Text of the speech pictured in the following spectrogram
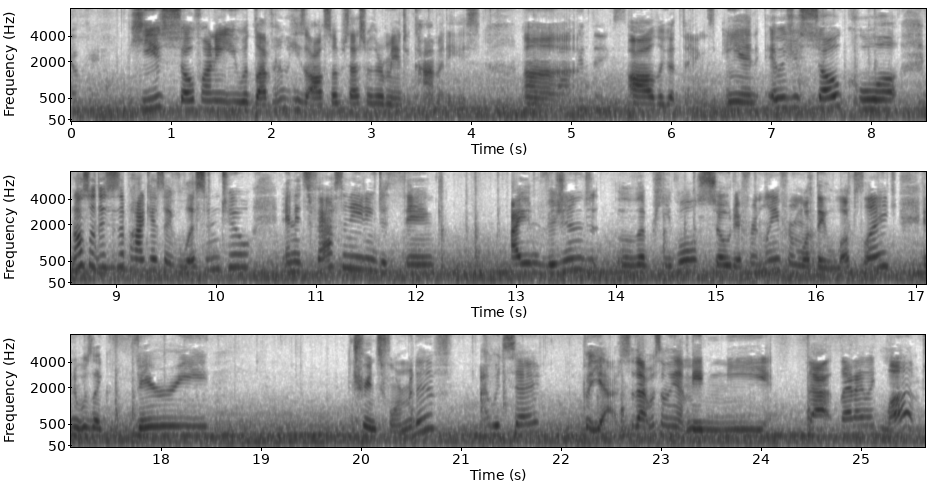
Okay. He's so funny. You would love him. He's also obsessed with romantic comedies. Uh, Good things. all the good things. And it was just so cool. And also, this is a podcast I've listened to, and it's fascinating to think. I envisioned the people so differently from what they looked like, and it was like very transformative, I would say. But yeah, so that was something that made me that that I like loved.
